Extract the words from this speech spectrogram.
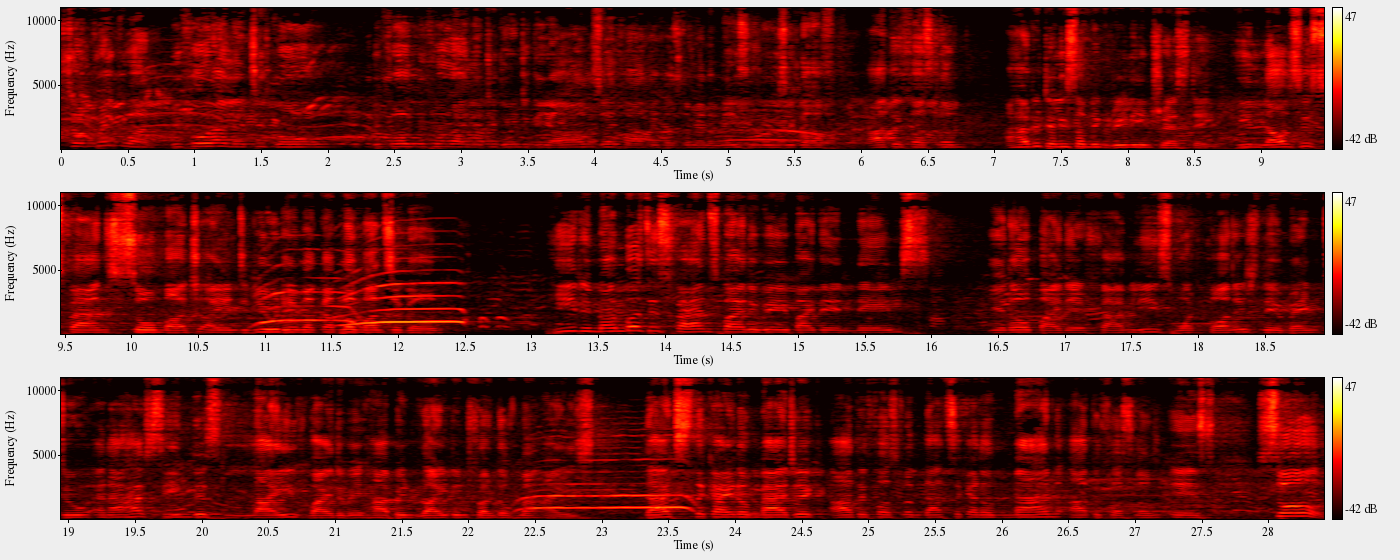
so quick one. Before I let you go, before before I let you go into the arms of Atif Aslam and amazing music of Atif Aslam, I have to tell you something really interesting. He loves his fans so much. I interviewed him a couple of months ago. He remembers his fans, by the way, by their names, you know, by their families, what college they went to, and I have seen this live, by the way, happen right in front of my eyes. That's the kind of magic Atif Aslam, that's the kind of man Atif Aslam is. So,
